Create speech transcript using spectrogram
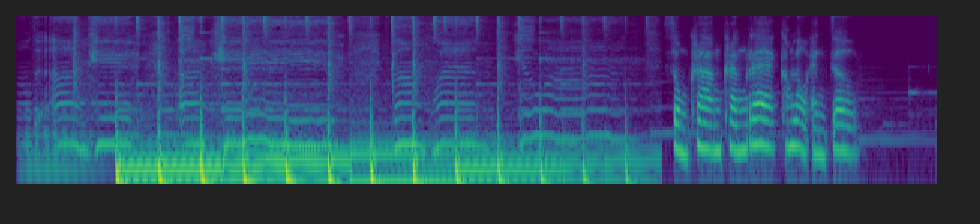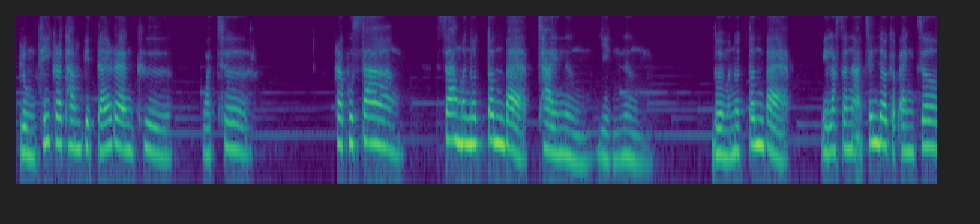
สงครามครั้งแรกของเหล่าแองเจิลกลุ่มที่กระทำผิดร้ายแรงคือวัชเชอร์ พระผู้สร้าง สร้างมนุษย์ต้นแบบชายหนึ่ง หญิงหนึ่ง โดยมนุษย์ต้นแบบมีลักษณะเช่นเดียวกับแองเจิล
